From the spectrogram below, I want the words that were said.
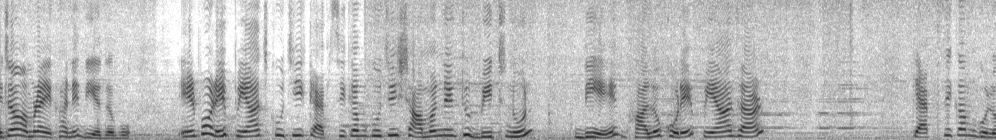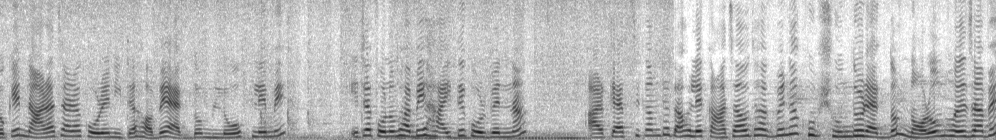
এটাও আমরা এখানে দিয়ে দেবো। এরপরে পেঁয়াজ কুচি, ক্যাপসিকাম কুচি, সামান্য একটু বিট নুন দিয়ে ভালো করে পেঁয়াজ আর ক্যাপসিকামগুলোকে নাড়াচাড়া করে নিতে হবে একদম লো ফ্লেমে। এটা কোনোভাবেই হাইতে করবেন না। আর ক্যাপসিকামটা তাহলে কাঁচাও থাকবে না, খুব সুন্দর একদম নরম হয়ে যাবে।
